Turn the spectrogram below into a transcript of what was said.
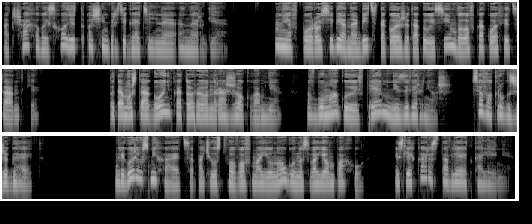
От Шахова исходит очень притягательная энергия. Мне впору себе набить такое же тату и символов, как у официантки. Потому что огонь, который он разжег во мне, в бумагу и впрямь не завернешь. Все вокруг сжигает. Григорий усмехается, почувствовав мою ногу на своем паху, и слегка расставляет колени.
